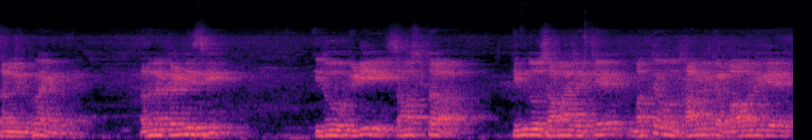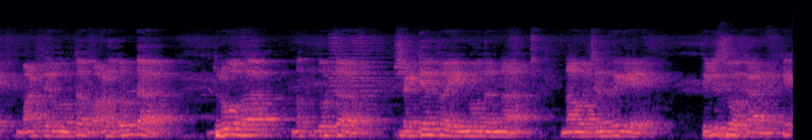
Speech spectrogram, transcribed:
ತಲ್ಲೀನರಾಗಿದ್ದಾರೆ. ಅದನ್ನು ಖಂಡಿಸಿ, ಇದು ಇಡೀ ಸಮಸ್ತ ಹಿಂದೂ ಸಮಾಜಕ್ಕೆ ಮತ್ತೆ ಒಂದು ಧಾರ್ಮಿಕ ಭಾವನೆಗೆ ಮಾಡ್ತಿರುವಂಥ ಬಹಳ ದೊಡ್ಡ ದ್ರೋಹ ಮತ್ತು ದೊಡ್ಡ ಷಡ್ಯಂತ್ರ ಎನ್ನುವುದನ್ನು ನಾವು ಜನರಿಗೆ ತಿಳಿಸುವ ಕಾರಣಕ್ಕೆ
